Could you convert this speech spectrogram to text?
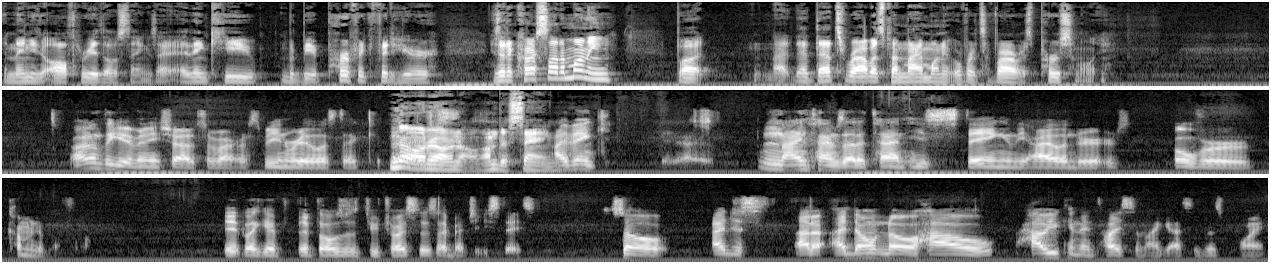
And they need all three of those things. I, I think he would be a perfect fit here. He's going to cost a lot of money, but that, that's where I would spend my money over Tavares personally. I don't think you have any shot at Tavares. Being realistic, No, I no, no. I'm just saying. I think uh, nine times out of ten he's staying in the Islanders over coming to Buffalo. It like if if those are the two choices, I bet you he stays. So I just I don't, I don't know how how you can entice him. I guess at this point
